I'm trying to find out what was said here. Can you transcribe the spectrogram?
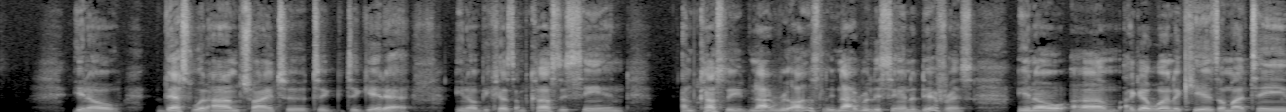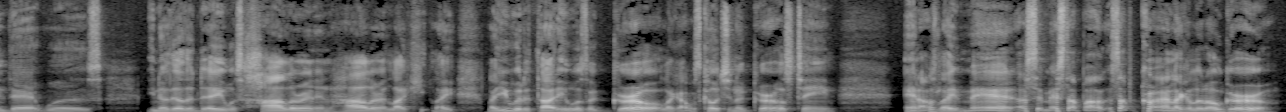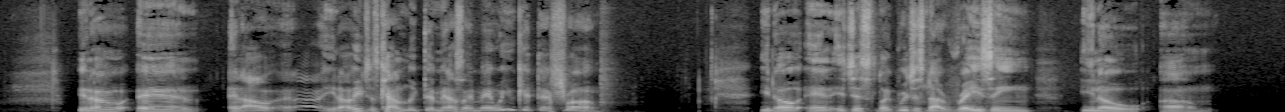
You know, that's what I'm trying to to to get at. You know, because I'm constantly seeing, I'm constantly not re- honestly not really seeing the difference. You know, um, I got one of the kids on my team that was, you know, the other day was hollering and hollering like like like you would have thought it was a girl. Like I was coaching a girls team and I was like, man, I said, man, stop out, stop crying like a little old girl, you know. And and I, you know, he just kind of looked at me. I was like, man, where you get that from? You know, and it's just like we're just not raising, you know, um,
